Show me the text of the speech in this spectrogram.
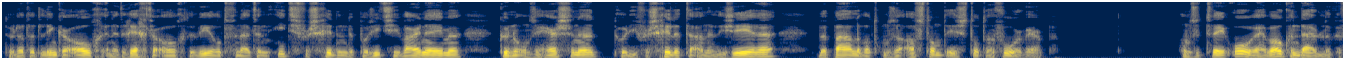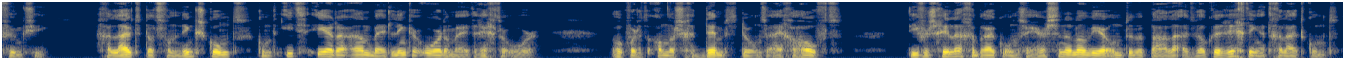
Doordat het linkeroog en het rechteroog de wereld vanuit een iets verschillende positie waarnemen, kunnen onze hersenen, door die verschillen te analyseren, bepalen wat onze afstand is tot een voorwerp. Onze twee oren hebben ook een duidelijke functie. Geluid dat van links komt, komt iets eerder aan bij het linkeroor dan bij het rechteroor. Ook wordt het anders gedempt door ons eigen hoofd. Die verschillen gebruiken onze hersenen dan weer om te bepalen uit welke richting het geluid komt,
